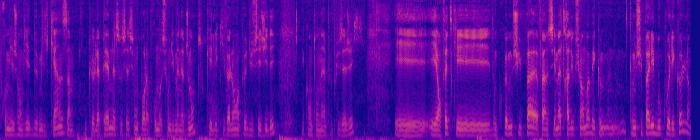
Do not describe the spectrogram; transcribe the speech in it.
1er janvier 2015, donc l'APM, l'Association pour la promotion du management, qui est l'équivalent un peu du CJD, mais quand on est un peu plus âgé. Et, en fait, qui est, donc comme je suis pas, enfin c'est ma traduction à moi, mais comme comme je suis pas allé beaucoup à l'école,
